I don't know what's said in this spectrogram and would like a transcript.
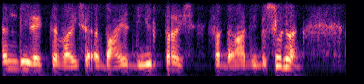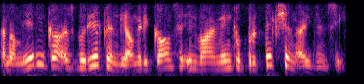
indirekte wyse 'n baie duur prys vir daardie besoedeling. In Amerika is bereken die Amerikaanse Environmental Protection Agency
